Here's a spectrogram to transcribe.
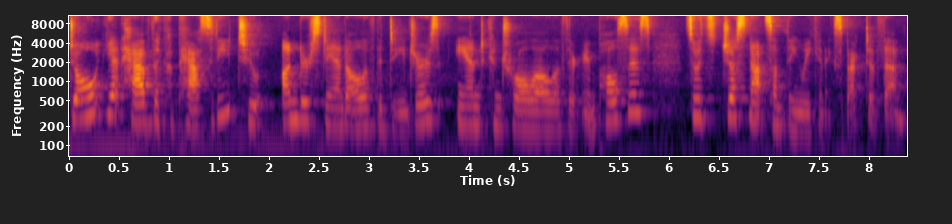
don't yet have the capacity to understand all of the dangers and control all of their impulses, so it's just not something we can expect of them.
